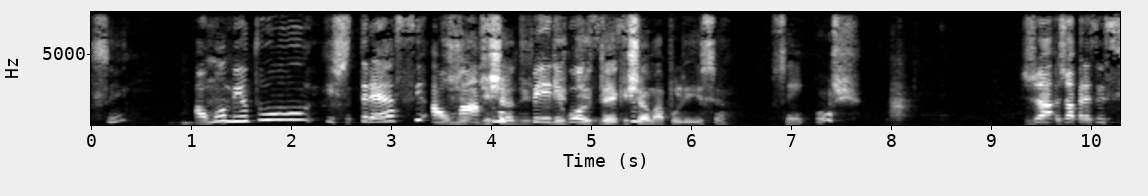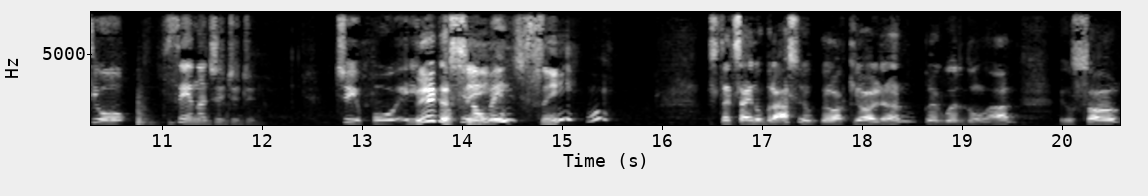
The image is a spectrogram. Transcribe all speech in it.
sim. Ao momento estresse, ao de, máximo de, perigosíssimo. De, de, ter que chamar a polícia. Sim, oxe. Já, já presenciou cena de, de, de tipo... Briga? E, sim, sim. Uh, você tem que sair no braço, eu, eu aqui olhando, pego ele de um lado, eu só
